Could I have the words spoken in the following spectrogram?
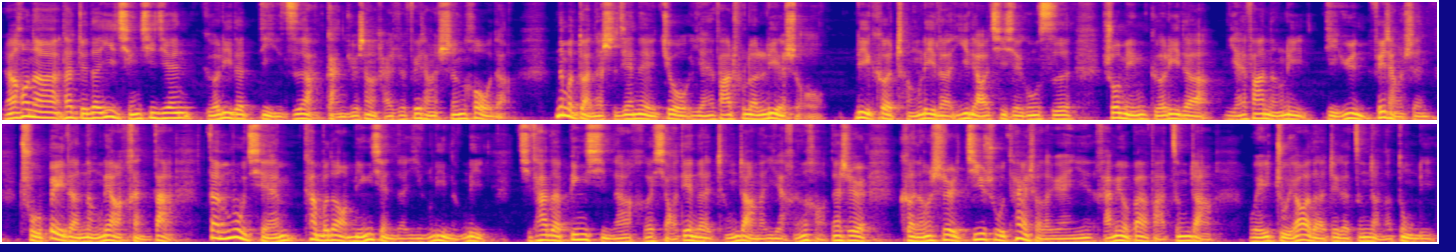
然后呢，他觉得疫情期间格力的底子啊，感觉上还是非常深厚的。那么短的时间内就研发出了猎手，立刻成立了医疗器械公司，说明格力的研发能力底蕴非常深，储备的能量很大。但目前看不到明显的盈利能力。其他的冰洗呢和小店的成长呢也很好，但是可能是基数太少的原因，还没有办法增长。为主要的这个增长的动力。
